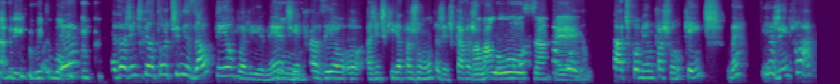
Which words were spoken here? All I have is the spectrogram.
Adri, muito bom. É, mas a gente tentou otimizar o tempo ali, né? Tinha que fazer, a gente queria estar junto, a gente ficava junto. Lavar a louça, é. Tati comendo cachorro quente, né? E a gente lá.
